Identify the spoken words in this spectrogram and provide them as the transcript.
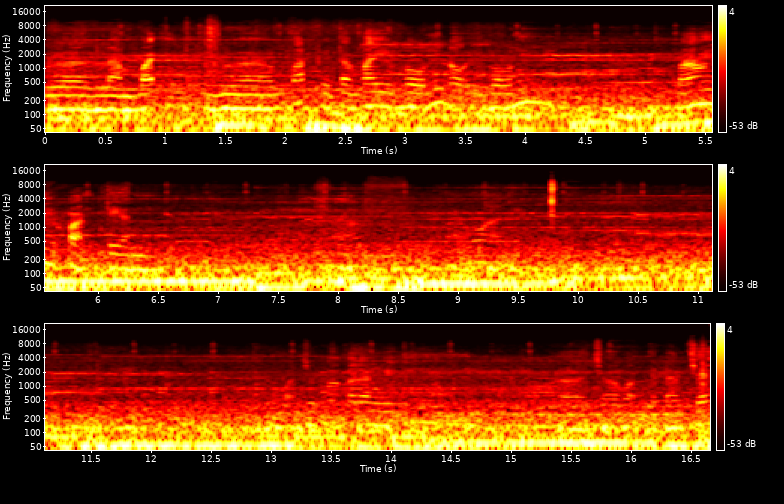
vừa làm bệnh vừa bắt người ta vay vốn đội vốn bao nhiêu khoản tiền. Bọn Trung Quốc đang nghĩ Nam chết.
